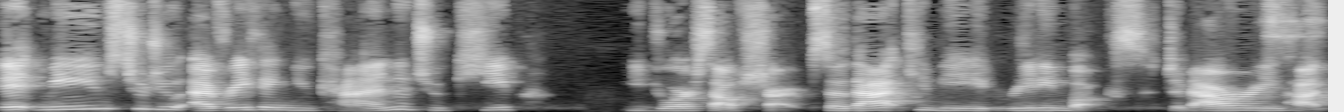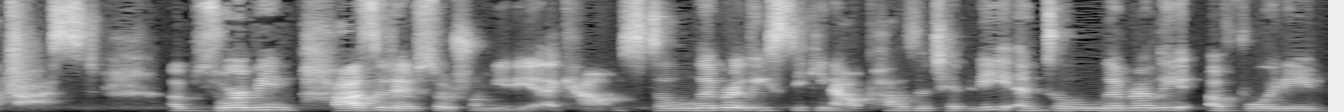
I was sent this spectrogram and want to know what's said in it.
It means to do everything you can to keep yourself sharp. So that can be reading books, devouring podcasts, absorbing positive social media accounts, deliberately seeking out positivity and deliberately avoiding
